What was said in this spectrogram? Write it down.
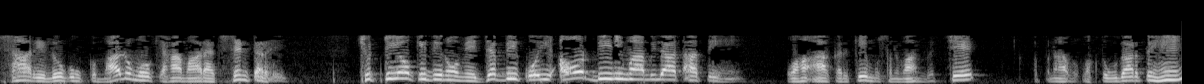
سارے لوگوں کو معلوم ہو کہ ہاں ہمارا ایک سینٹر ہے۔ چھٹیوں کے دنوں میں جب بھی کوئی اور دینی معاملات آتے ہیں، وہاں آ کر کے مسلمان بچے اپنا وقت گزارتے ہیں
